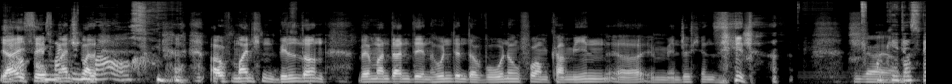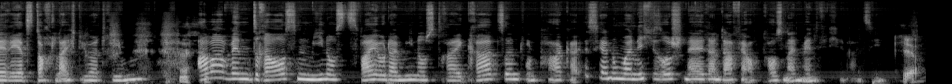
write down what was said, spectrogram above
Ja, ich sehe es manchmal auf manchen Bildern, wenn man dann den Hund in der Wohnung vorm Kamin äh, im Mäntelchen sieht. Ja, okay, ja. das wäre jetzt doch leicht übertrieben. Aber wenn draußen minus zwei oder minus drei Grad sind und Parker ist ja nun mal nicht so schnell, dann darf er auch draußen ein Mäntelchen anziehen. Ja.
